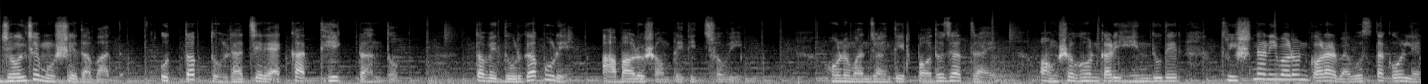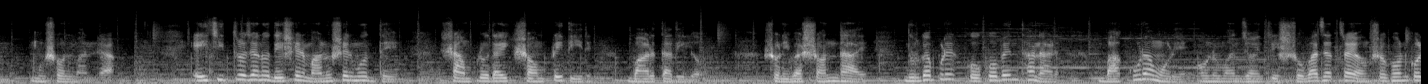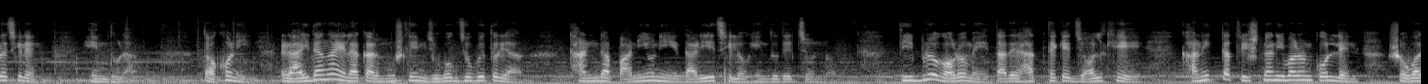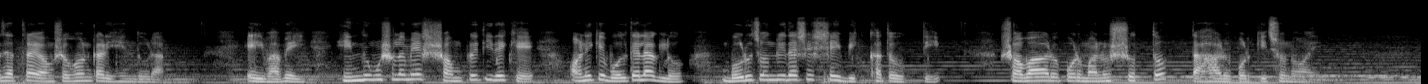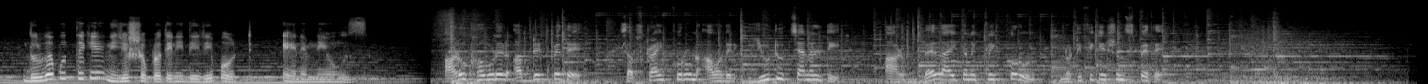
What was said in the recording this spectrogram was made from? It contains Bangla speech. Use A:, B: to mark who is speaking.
A: জ্বলছে মুর্শিদাবাদ, উত্তপ্ত রাজ্যের একাধিক প্রান্ত। তবে দুর্গাপুরে আবারও সম্প্রীতির ছবি। হনুমান জয়ন্তীর পদযাত্রায় অংশগ্রহণকারী হিন্দুদের তৃষ্ণা নিবারণ করার ব্যবস্থা করলেন মুসলমানরা। এই চিত্র যেন দেশের মানুষের মধ্যে সাম্প্রদায়িক সম্প্রীতির বার্তা দিল। শনিবার সন্ধ্যায় দুর্গাপুরের কোকোবেন থানার বাঁকুড়া মোড়ে হনুমান জয়ন্তীর শোভাযাত্রায় অংশগ্রহণ করেছিলেন হিন্দুরা। তখনই রায়ডাঙ্গা এলাকার মুসলিম যুবক যুবতীরা ঠান্ডা পানীয় নিয়ে দাঁড়িয়েছিল হিন্দুদের জন্য। তীব্র গরমে তাদের হাত থেকে জল খেয়ে খানিকটা তৃষ্ণা নিবারণ করলেন শোভাযাত্রায় অংশগ্রহণকারী হিন্দুরা। এইভাবেই হিন্দু মুসলিমের সম্প্রীতি দেখে অনেকে বলতে লাগল বড়ুচন্দ্রীদাসের সেই বিখ্যাত উক্তি। সবার উপর মানুষ সত্য তাহার উপর কিছু নয়। দুর্গাপুর থেকে নিজস্ব প্রতিনিধির রিপোর্ট, এনএম নিউজ।
B: আরও খবরের আপডেট পেতে সাবস্ক্রাইব করুন আমাদের ইউটিউব চ্যানেলটি আর বেল আইকনে ক্লিক করুন নোটিফিকেশনস পেতে।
